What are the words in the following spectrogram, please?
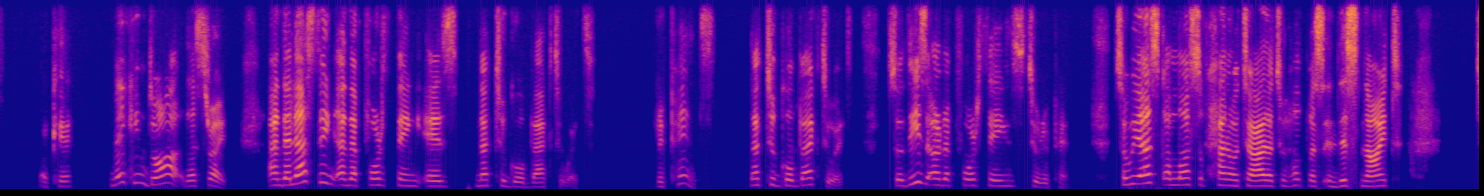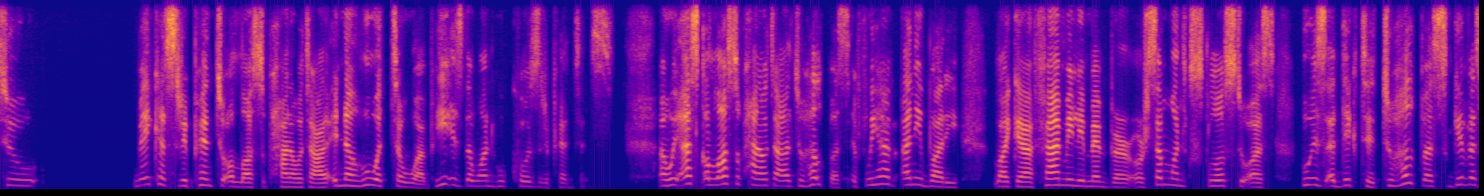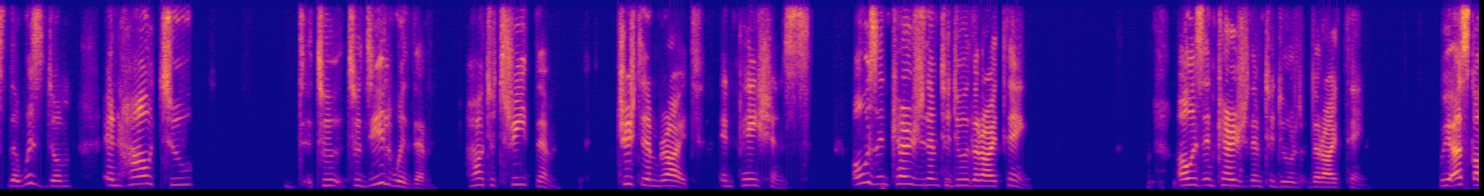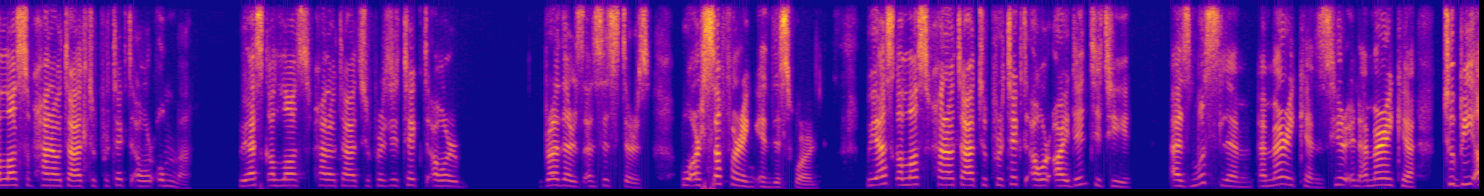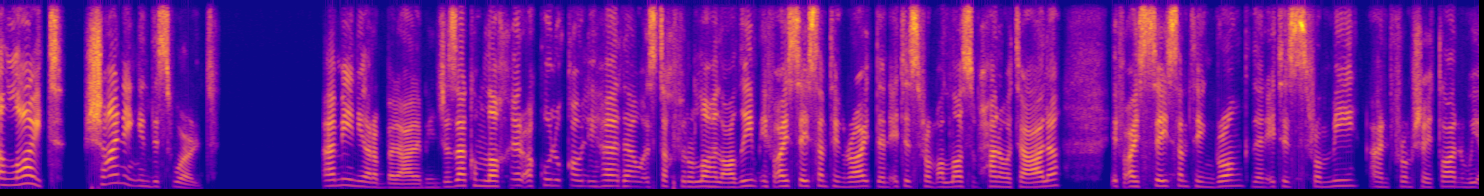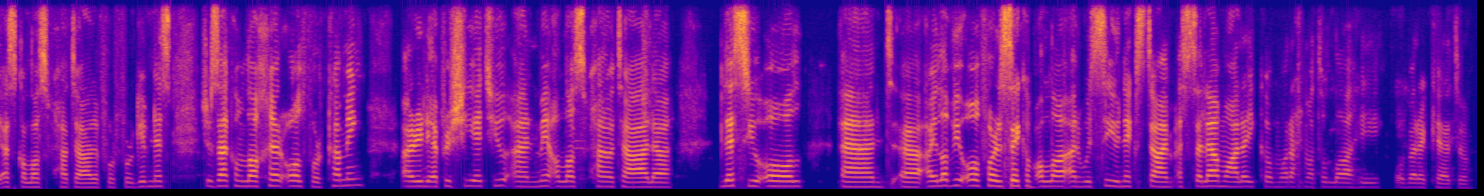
Okay? Making dua, that's right. And the last thing and the fourth thing is not to go back to it. Repent, not to go back to it. So these are the four things to repent. So we ask Allah subhanahu wa ta'ala to help us in this night to make us repent to Allah subhanahu wa ta'ala. Inna huwa tawwab. He is the one who caused repentance. And we ask Allah subhanahu wa ta'ala to help us. If we have anybody like a family member or someone close to us who is addicted, to help us, give us the wisdom in how to to to deal with them, how to treat them, treat them right, in patience. Always encourage them to do the right thing. Always encourage them to do the right thing. We ask Allah subhanahu wa ta'ala to protect our ummah. We ask Allah subhanahu wa ta'ala to protect our brothers and sisters who are suffering in this world. We ask Allah subhanahu wa ta'ala to protect our identity as Muslim Americans here in America to be a light shining in this world. آمين يا رب العالمين جزاكم الله خير أقول قولي هذا وأستغفر الله العظيم If I say something right then it is from Allah subhanahu wa ta'ala If I say something wrong then it is from me and from shaitan We ask Allah subhanahu wa ta'ala for forgiveness جزاكم الله خير all for coming I really appreciate you and may Allah subhanahu wa ta'ala bless you all and uh, I love you all for the sake of Allah and we'll see you next time Assalamu alaikum wa rahmatullahi wa barakatuh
